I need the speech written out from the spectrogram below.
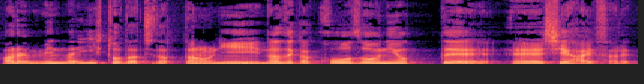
あれ、みんないい人たちだったのになぜか構造によって、えー支配されて、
